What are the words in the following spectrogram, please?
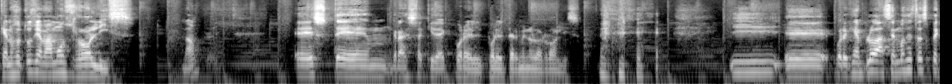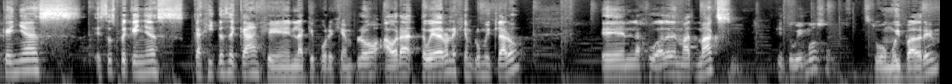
que nosotros llamamos rollies, ¿no? Este, gracias a Kidek por el, por el término los rollies. Y, eh, por ejemplo, hacemos estas pequeñas, estas pequeñas cajitas de canje en la que, por ejemplo, ahora te voy a dar un ejemplo muy claro. En la jugada de Mad Max que tuvimos, estuvo muy padre.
